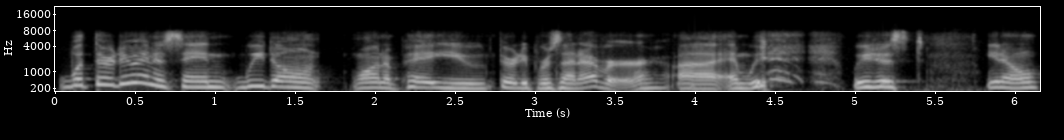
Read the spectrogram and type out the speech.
What they're doing is saying we don't want to pay you thirty percent ever, uh, and we we just you know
